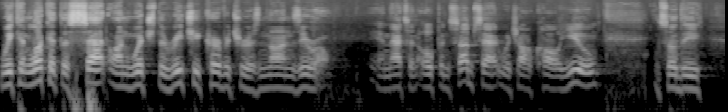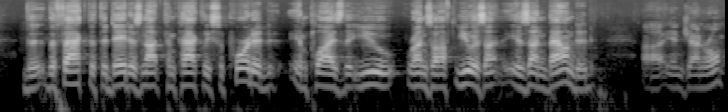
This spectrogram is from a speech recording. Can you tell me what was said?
we can look at the set on which the Ricci curvature is non-zero. And that's an open subset, which I'll call U. And so the, the, the fact that the data is not compactly supported implies that U runs off, U is, un, is unbounded uh, in general.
